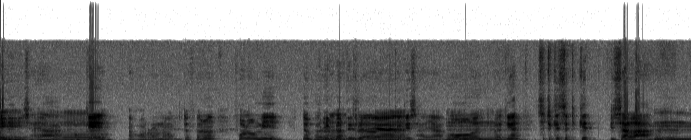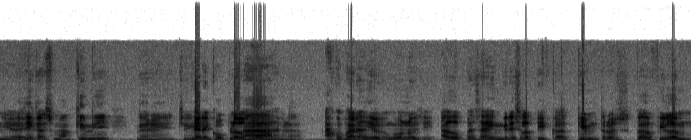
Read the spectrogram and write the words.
ini saya. Oh. Oke, aku rono. Terus baru follow me. Terus baru Ikuti saya. Ikuti saya. Oh, Hmm. berarti kan sedikit-sedikit bisa lah. Hmm, iya, Jadi iya. gak semua game ini nggak ada. Nggak ada goblok Ah, ya. Aku barang ya ngono sih. Aku bahasa Inggris lebih ke game terus ke film.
